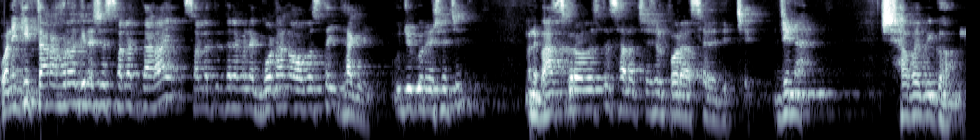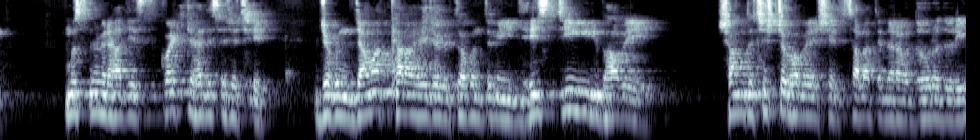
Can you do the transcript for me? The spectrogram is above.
অনেকেই তাড়াহড়া করে এসে সালাদ দাঁড়ায়, সালাদের দ্বারা মানে গোটানো অবস্থায় থাকে, উজু করে এসেছে মানে ভাঁজ করা অবস্থায় সালাদ শেষের পরে ছেড়ে দিচ্ছে। জি না, স্বাভাবিক হন। মুসলিমের হাদিস, কয়েকটি হাদিস এসেছে, যখন জামাত খারাপ হয়ে যাবে, তখন তুমি ধীরস্থিরভাবে, শান্তশিষ্টভাবে এসে সালাতে দাঁড়াও, দৌড়াদৌড়ি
